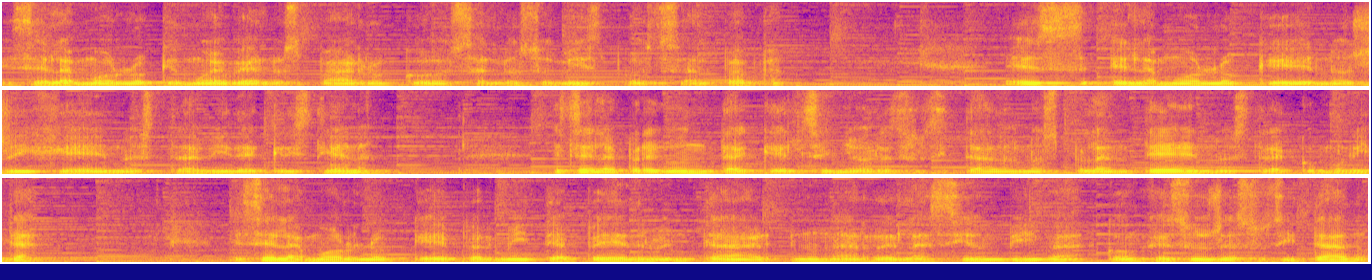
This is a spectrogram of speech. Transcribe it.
¿Es el amor lo que mueve a los párrocos, a los obispos, al Papa? ¿Es el amor lo que nos rige en nuestra vida cristiana? Esta es la pregunta que el Señor resucitado nos plantea en nuestra comunidad. Es el amor lo que permite a Pedro entrar en una relación viva con Jesús resucitado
